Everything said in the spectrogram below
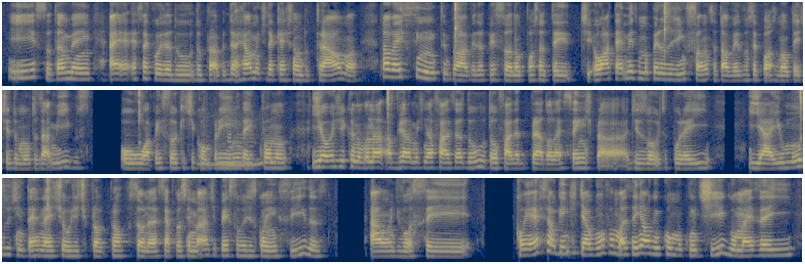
Isso também. Essa coisa do, do próprio, da, realmente da questão do trauma, talvez sim, tipo, a vida da pessoa não possa ter, ou até mesmo no período de infância, talvez você possa não ter tido muitos amigos, ou uma pessoa que te compreenda, uhum. e quando. E hoje, que na, geralmente na fase adulta, ou fase pré-adolescente, para 18 por aí, e aí o mundo de internet hoje te proporciona se aproximar de pessoas desconhecidas, aonde você conhece alguém que de alguma forma tem alguém como contigo, mas aí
